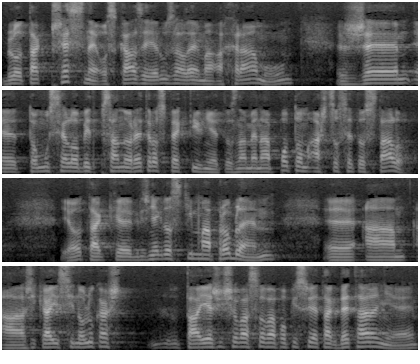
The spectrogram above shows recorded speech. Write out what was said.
bylo tak přesné o zkáze Jeruzaléma a chrámu, že eh, to muselo být psáno retrospektivně, to znamená potom, až co se to stalo. Jo, tak eh, když někdo s tím má problém eh, a, a říkají si, no Lukáš, ta Ježíšova slova popisuje tak detailně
